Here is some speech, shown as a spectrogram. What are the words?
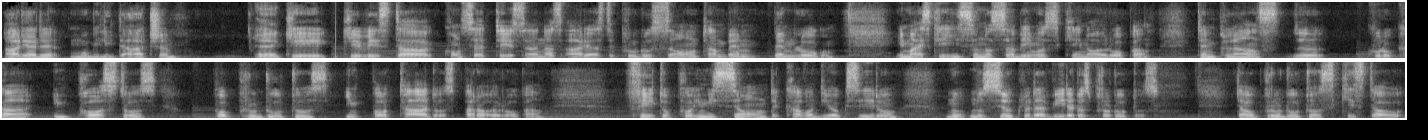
área de mobilidade, eh, que, que vai com certeza nas áreas de produção também, bem logo. E mais que isso, nós sabemos que na Europa tem planos de colocar impostos por produtos importados para a Europa, feito por emissão de carvão dióxido no, no da vida dos produtos. Então, produtos que estão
